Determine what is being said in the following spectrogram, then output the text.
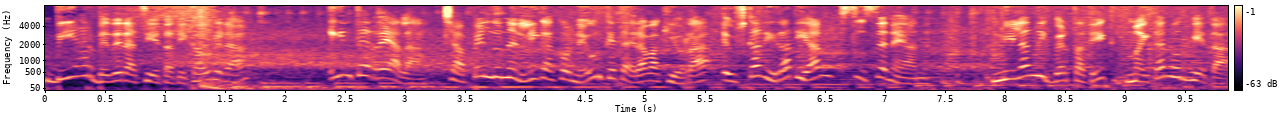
Bihar bederatzietatik aurrera, Interreala, txapeldunen ligako neurketa erabakiorra Euskadi irratian zuzenean. Milandik bertatik, maitan urbieta.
